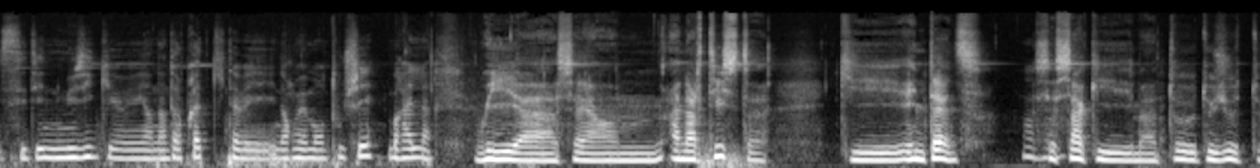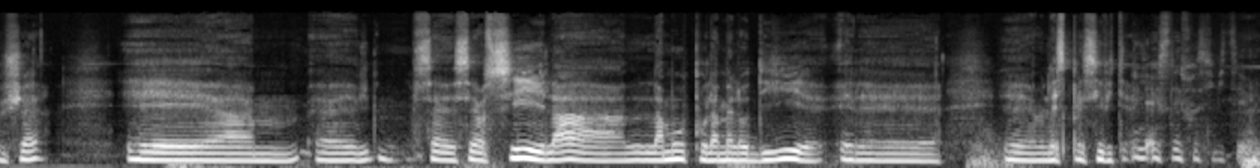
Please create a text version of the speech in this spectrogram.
c'était une musique et un interprète qui t'avait énormément touché, Brel. Oui, c'est un, un, artiste qui est intense. Mm-hmm. C'est ça qui m'a toujours touché. Et euh, euh, c'est aussi là l'amour pour la mélodie et, l'expressivité. L'expressivité, oui.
